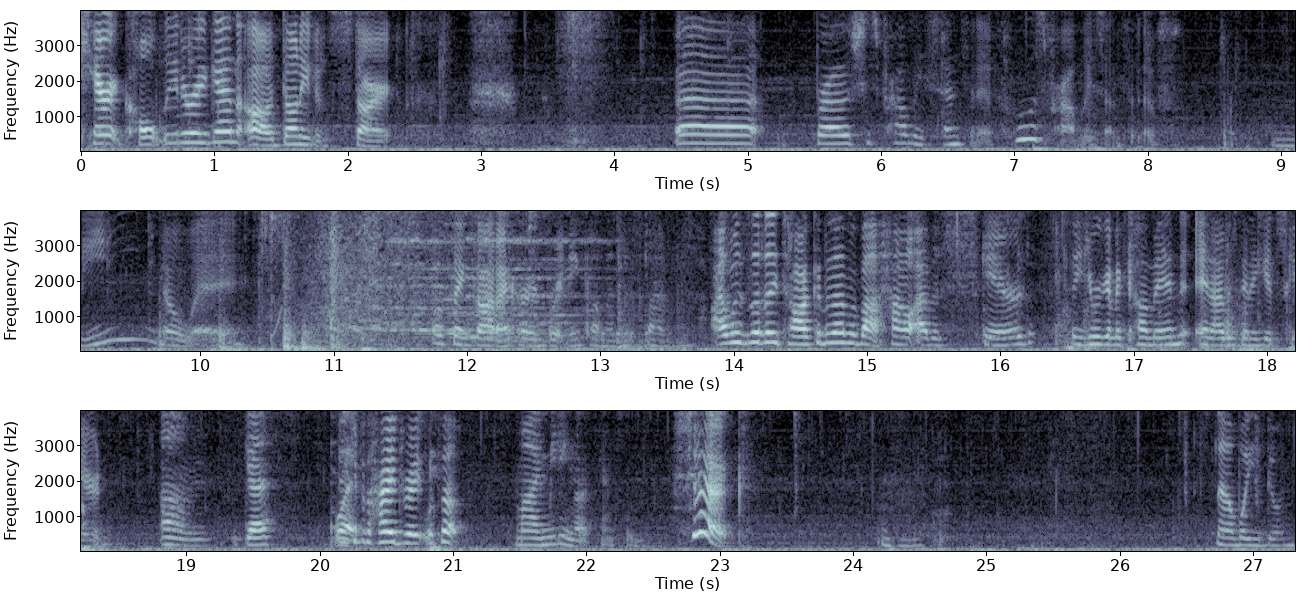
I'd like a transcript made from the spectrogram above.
Carrot cult leader again? Oh, don't even start. Uh, bro, she's probably sensitive. Who's probably sensitive? Me? No way. Oh, thank God I heard Brittany come in this time. I was literally talking to them about how I was scared that you were gonna come in and I was gonna get scared. Um, guess Thank what? you for the hydrate. What's up? My meeting got canceled. Check. It's now what you doing?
